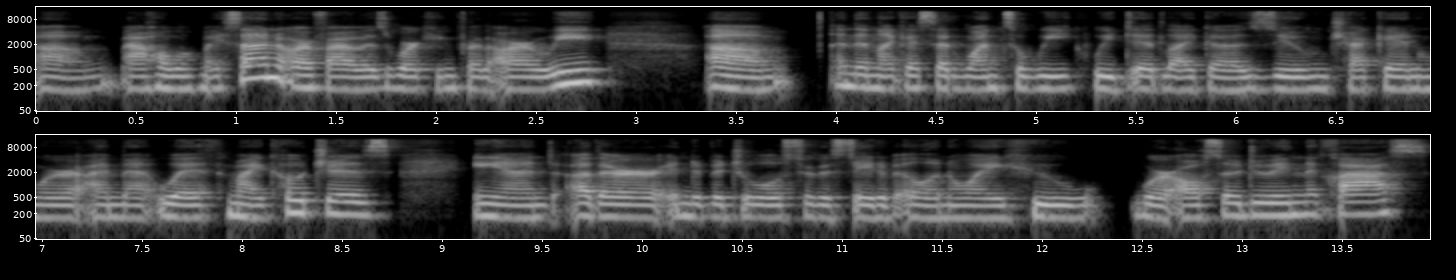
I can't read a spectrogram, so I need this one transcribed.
um, at home with my son or if I was working for the ROE. Um, and then, like I said, once a week, we did like a Zoom check in where I met with my coaches and other individuals through the state of Illinois who were also doing the class.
